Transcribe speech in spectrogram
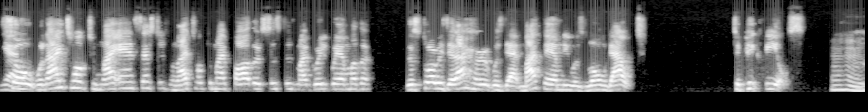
Yes. So when I talk to my ancestors, when I talk to my father, sisters, my great grandmother, the stories that I heard was that my family was loaned out to pick fields. Mm-hmm.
